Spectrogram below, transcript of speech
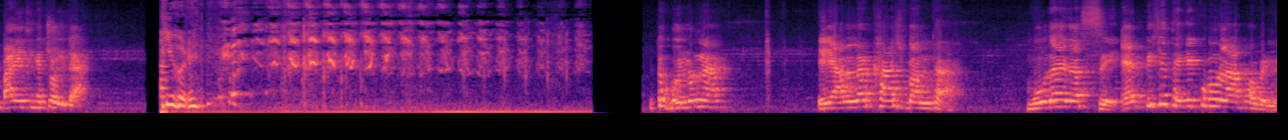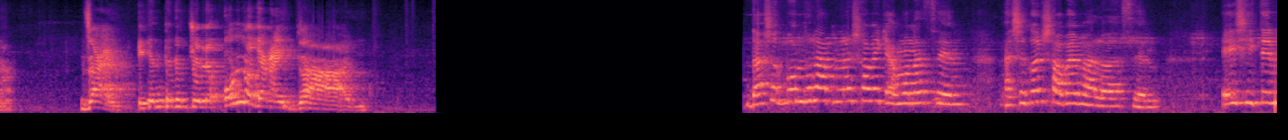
বাড়ি থেকে চল যা। Fiore, তো না এই আল্লাহর খাস বান্ধা বোঝা যাচ্ছে এর পিছে থেকে কোনো লাভ হবে না। যাই এখান থেকে চলে অন্য জায়গায় যাই। দর্শক বন্ধুরা, আপনারা সবাই কেমন আছেন? আশা করি সবাই ভালো আছেন। এই শীতের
